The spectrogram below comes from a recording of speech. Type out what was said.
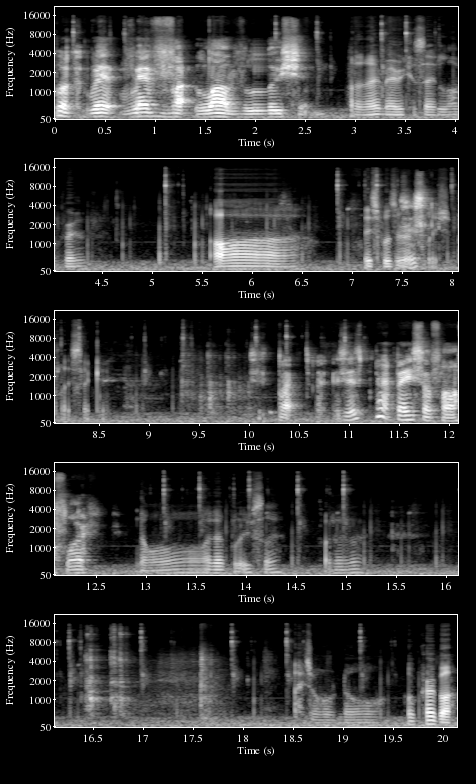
Look, rev, rev love lution. I don't know, maybe because they love Rev. Ah, this was a Is this- place, okay. But is this map based off Half Life? No, I don't believe so. I don't know. I don't know. Oh, crowbar.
